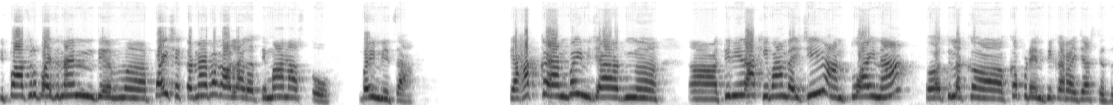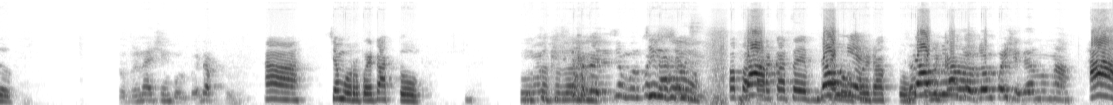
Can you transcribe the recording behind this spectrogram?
ती पाच रुपयाचं नाही ते अं, पैसे तर नाही बघावं लागत ती मान असतो बहिणीचा. ते हक्क आहे आणि बहिणीच्या अं, तिने राखी बांधायची आणि तू आहे ना तो तिला क- कपडे आणि ती करायची असते नाही शंभर रुपये टाकतो. हा शंभर रुपये टाकतो. तू मग कसं किती जर- टाकायचे? शंभर रुपये टाकायचे. पप्पा सारखाच आहे शंभर जाऊन ये. रुपये टाकतो. जाऊन तुम्ही ये. कामाला ते. जाऊन पैसे द्या मग ना. हा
